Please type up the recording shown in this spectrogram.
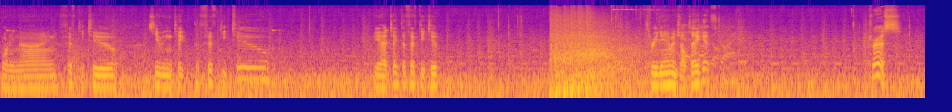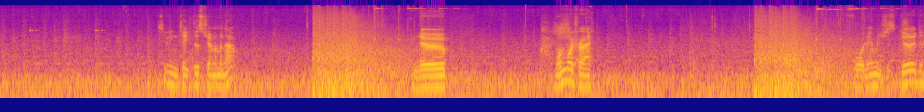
49, 52. See if we can take the 52. Yeah, take the 52. Three damage, I'll take it. Triss. See if we can take this gentleman out. Nope. One more try. Four damage is good.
